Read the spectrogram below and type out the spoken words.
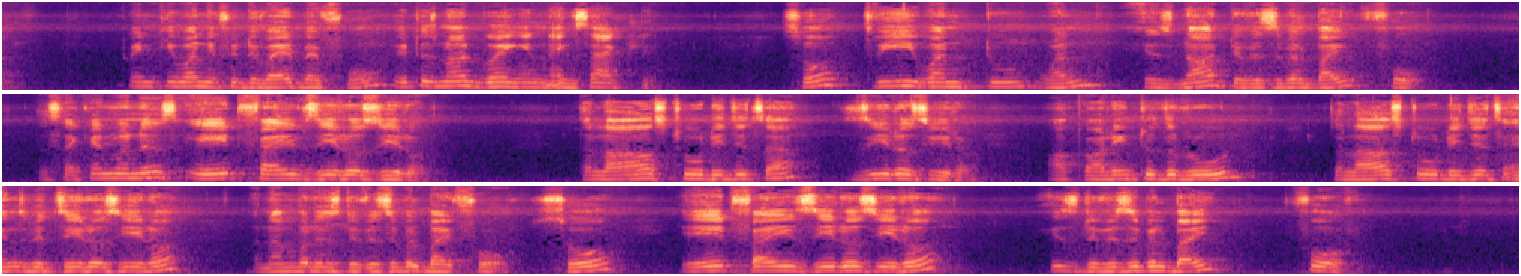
21 if you divide by 4 it is not going in exactly. So 3121 is not divisible by 4. The second one is 8500. The last two digits are 00. According to the rule the last two digits ends with 00, 0 the number is divisible by 4 so 8500 is divisible by 4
